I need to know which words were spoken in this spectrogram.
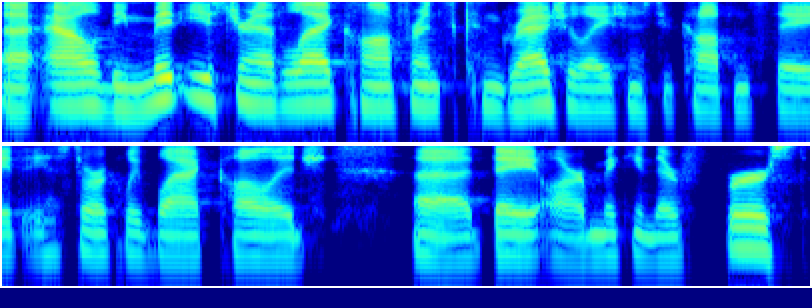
uh, out of the Mid Eastern Athletic Conference. Congratulations to Coppin State, a historically black college. Uh, they are making their first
